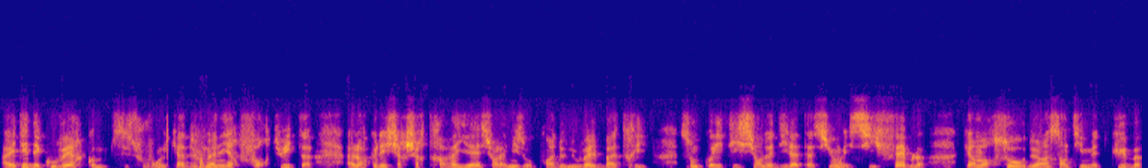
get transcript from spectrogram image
a été découvert, comme c'est souvent le cas, de manière fortuite, alors que les chercheurs travaillaient sur la mise au point de nouvelles batteries. Son coefficient de dilatation est si faible qu'un morceau de 1 cm3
